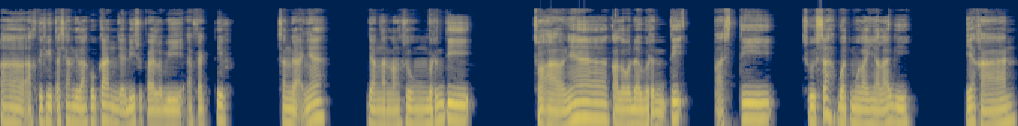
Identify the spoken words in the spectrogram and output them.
uh, aktivitas yang dilakukan jadi supaya lebih efektif. Seenggaknya jangan langsung berhenti Soalnya kalau udah berhenti pasti susah buat mulainya lagi. Iya kan?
